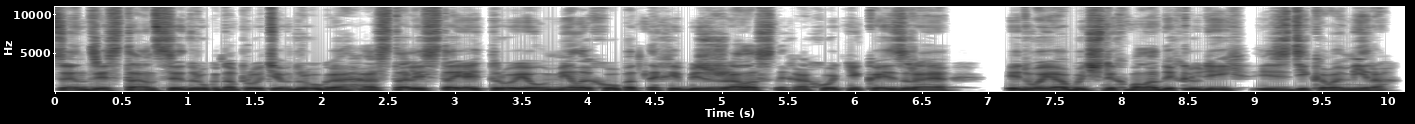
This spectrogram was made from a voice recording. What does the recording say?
В центре станции друг напротив друга остались стоять трое умелых, опытных и безжалостных охотника из рая и двое обычных молодых людей из дикого мира.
